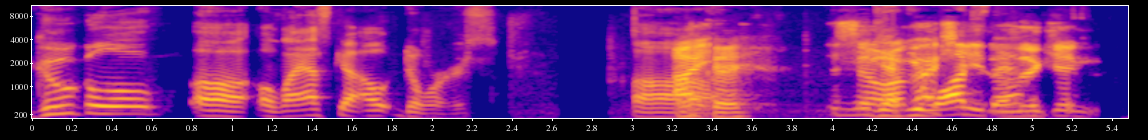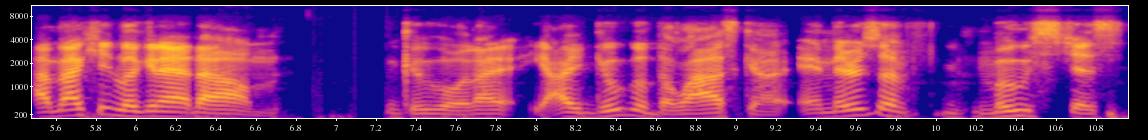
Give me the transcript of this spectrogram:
Google uh, Alaska outdoors. Uh, I- okay. So have I'm you actually looking. I'm actually looking at um Google, and I I googled Alaska, and there's a moose just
